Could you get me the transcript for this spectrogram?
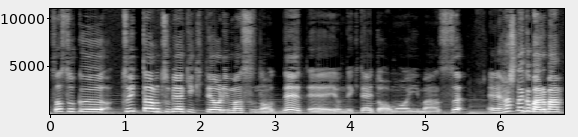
早速、ツイッターのつぶやき来ておりますので、えー、読んでいきたいと思います。えー、ハッシュタグバルバン。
